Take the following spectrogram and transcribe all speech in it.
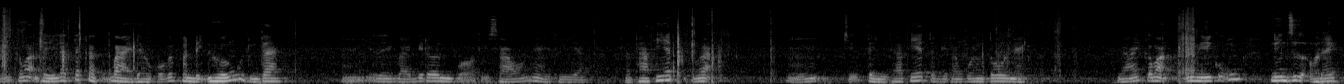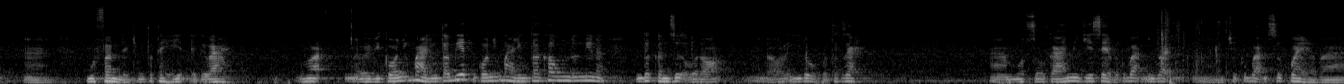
Đấy, các bạn thấy là tất cả các bài đều có cái phần định hướng của chúng ta. Đấy, đây bài biết ơn của thị sáu này thì à, là tha thiết các bạn Đấy, chữ tình tha thiết ở Việt Nam quê hương tôi này. Đấy, các bạn lưu ý cũng nên dựa vào đây. À, một phần để chúng ta thể hiện được cái bài đúng không ạ? Bởi vì có những bài chúng ta biết có những bài chúng ta không đương nhiên là chúng ta cần dựa vào đó. Đó là ý đồ của tác giả. À, một số cái mình chia sẻ với các bạn như vậy. À, chúc các bạn sức khỏe và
